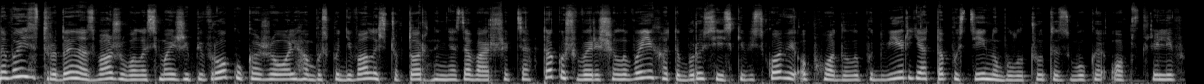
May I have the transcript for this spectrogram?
На виїзд родина зважувалась майже півроку, каже Ольга, бо сподівалась, що вторгнення завершиться. Також вирішили виїхати, бо російські військові обходили подвір'я та постійно було чути звуки обстрілів.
